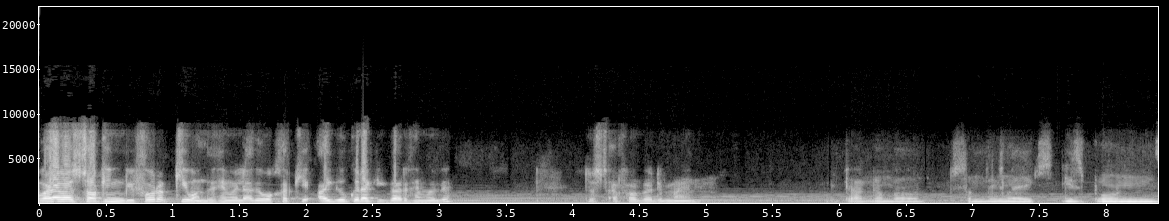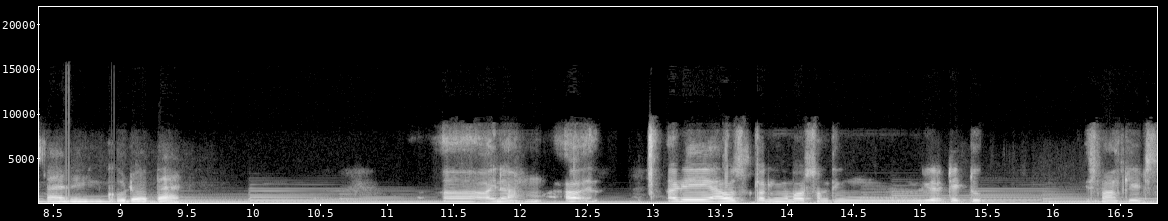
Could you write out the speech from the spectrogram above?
what I was talking before के भन्दै थिएँ मैले अघि भर्खर के अघिको कुरा के गरेको थिएँ मैले जस्ट आई फर गट होइन अरे I was talking about something related to small kids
